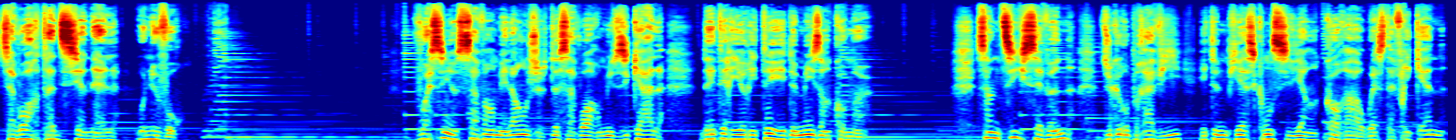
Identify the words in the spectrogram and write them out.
savoir traditionnel ou nouveau. Voici un savant mélange de savoir musical, d'intériorité et de mise en commun. Santi Seven du groupe Ravi est une pièce conciliant kora ouest-africaine,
